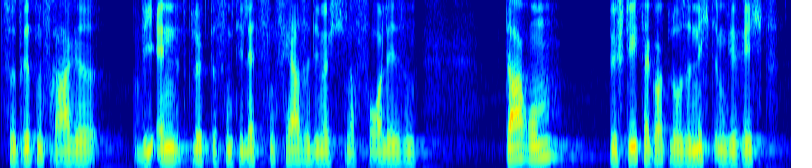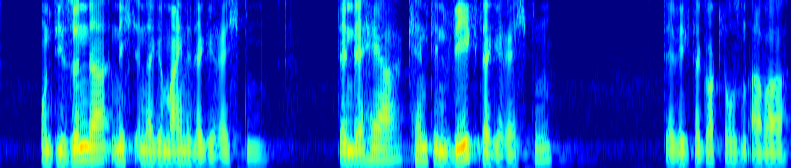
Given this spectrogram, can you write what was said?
Zur dritten Frage, wie endet Glück? Das sind die letzten Verse, die möchte ich noch vorlesen. Darum besteht der Gottlose nicht im Gericht und die Sünder nicht in der Gemeinde der Gerechten. Denn der Herr kennt den Weg der Gerechten, der Weg der Gottlosen aber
